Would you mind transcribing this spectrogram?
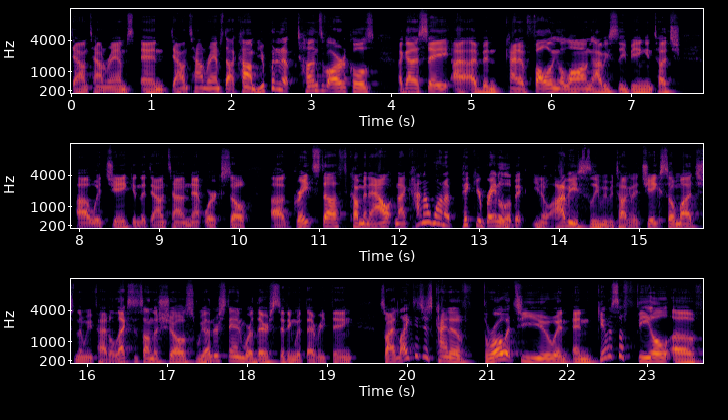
Downtown Rams and downtownrams.com. You're putting up tons of articles. I gotta say, I, I've been kind of following along, obviously being in touch uh, with Jake and the Downtown Network. So uh, great stuff coming out, and I kind of want to pick your brain a little bit. You know, obviously we've been talking to Jake so much, and then we've had Alexis on the show, so we understand where they're sitting with everything. So I'd like to just kind of throw it to you and and give us a feel of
